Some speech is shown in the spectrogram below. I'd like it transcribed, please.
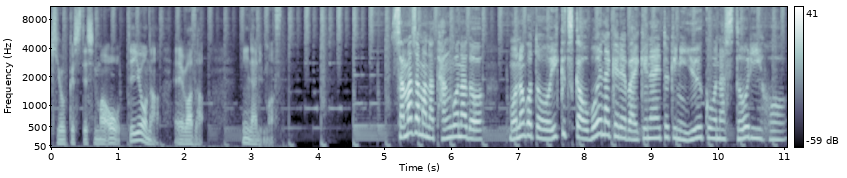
記憶してしまおうっていうような、えー技になります。様々な単語など物事をいくつか覚えなければいけない時に有効なストーリー法。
